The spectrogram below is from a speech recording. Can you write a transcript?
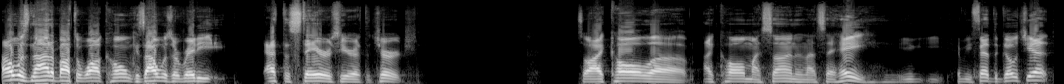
I was not about to walk home because I was already at the stairs here at the church. So I call uh, I call my son and I say, "Hey, you, you, have you fed the goats yet?"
